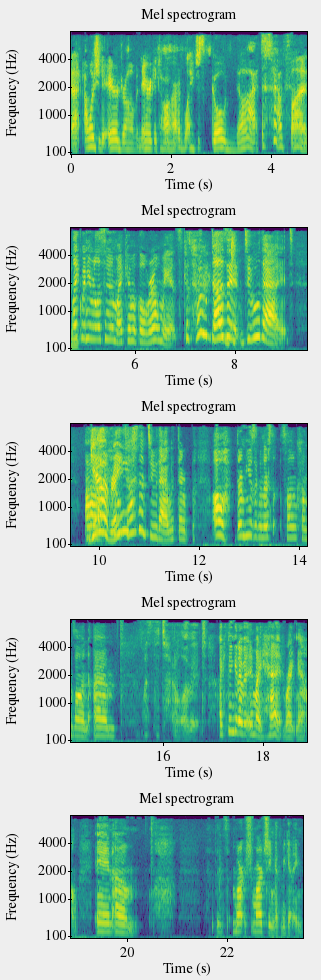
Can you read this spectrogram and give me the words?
I I want you to air drum and air guitar and like just go nuts, have fun. like when you were listening to My Chemical Romance, because who doesn't do that? Uh, Yeah, Who right? doesn't do that with their oh their music when their song comes on? Um, what's the title of it? I'm thinking of it in my head right now, and um, it's march marching at the beginning.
